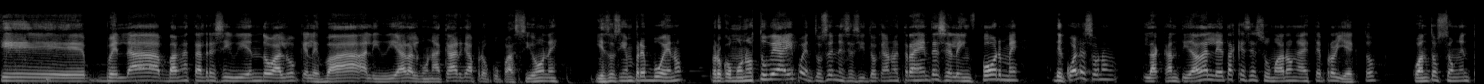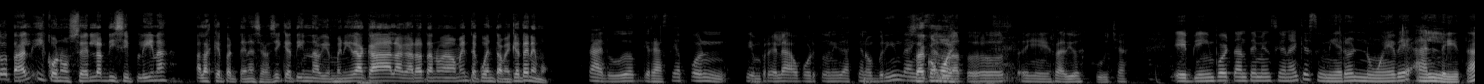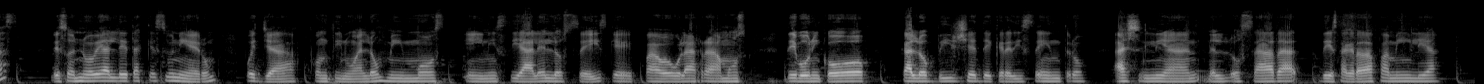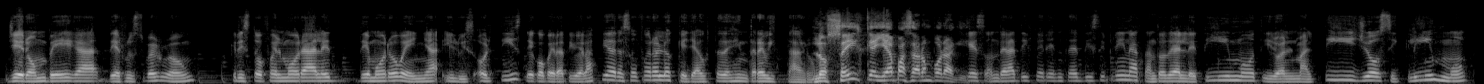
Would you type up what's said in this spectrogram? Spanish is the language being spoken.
que ¿verdad? van a estar recibiendo algo que les va a aliviar alguna carga, preocupaciones, y eso siempre es bueno. Pero como no estuve ahí, pues entonces necesito que a nuestra gente se le informe de cuáles son la cantidad de atletas que se sumaron a este proyecto, cuántos son en total y conocer las disciplinas a las que pertenecen. Así que, Timna, bienvenida acá a la garata nuevamente. Cuéntame, ¿qué tenemos? Saludos, gracias por siempre la oportunidad que nos brindan. ¿Sabe y cómo saludos a todos eh, Radio Escucha. Es bien importante mencionar que se unieron nueve atletas. De esos nueve atletas que se unieron, pues ya continúan los mismos iniciales, los seis, que Paola Ramos de Bonicop, Carlos Vilches de Credit Centro, Ashlian Lozada de Sagrada Familia, Jerón Vega de Roosevelt Road, Christopher Morales de Moroveña y Luis Ortiz de Cooperativa de las Piedras. Esos fueron los que ya ustedes entrevistaron. Los seis que ya pasaron por aquí. que son de las diferentes disciplinas, tanto de atletismo, tiro al martillo, ciclismo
